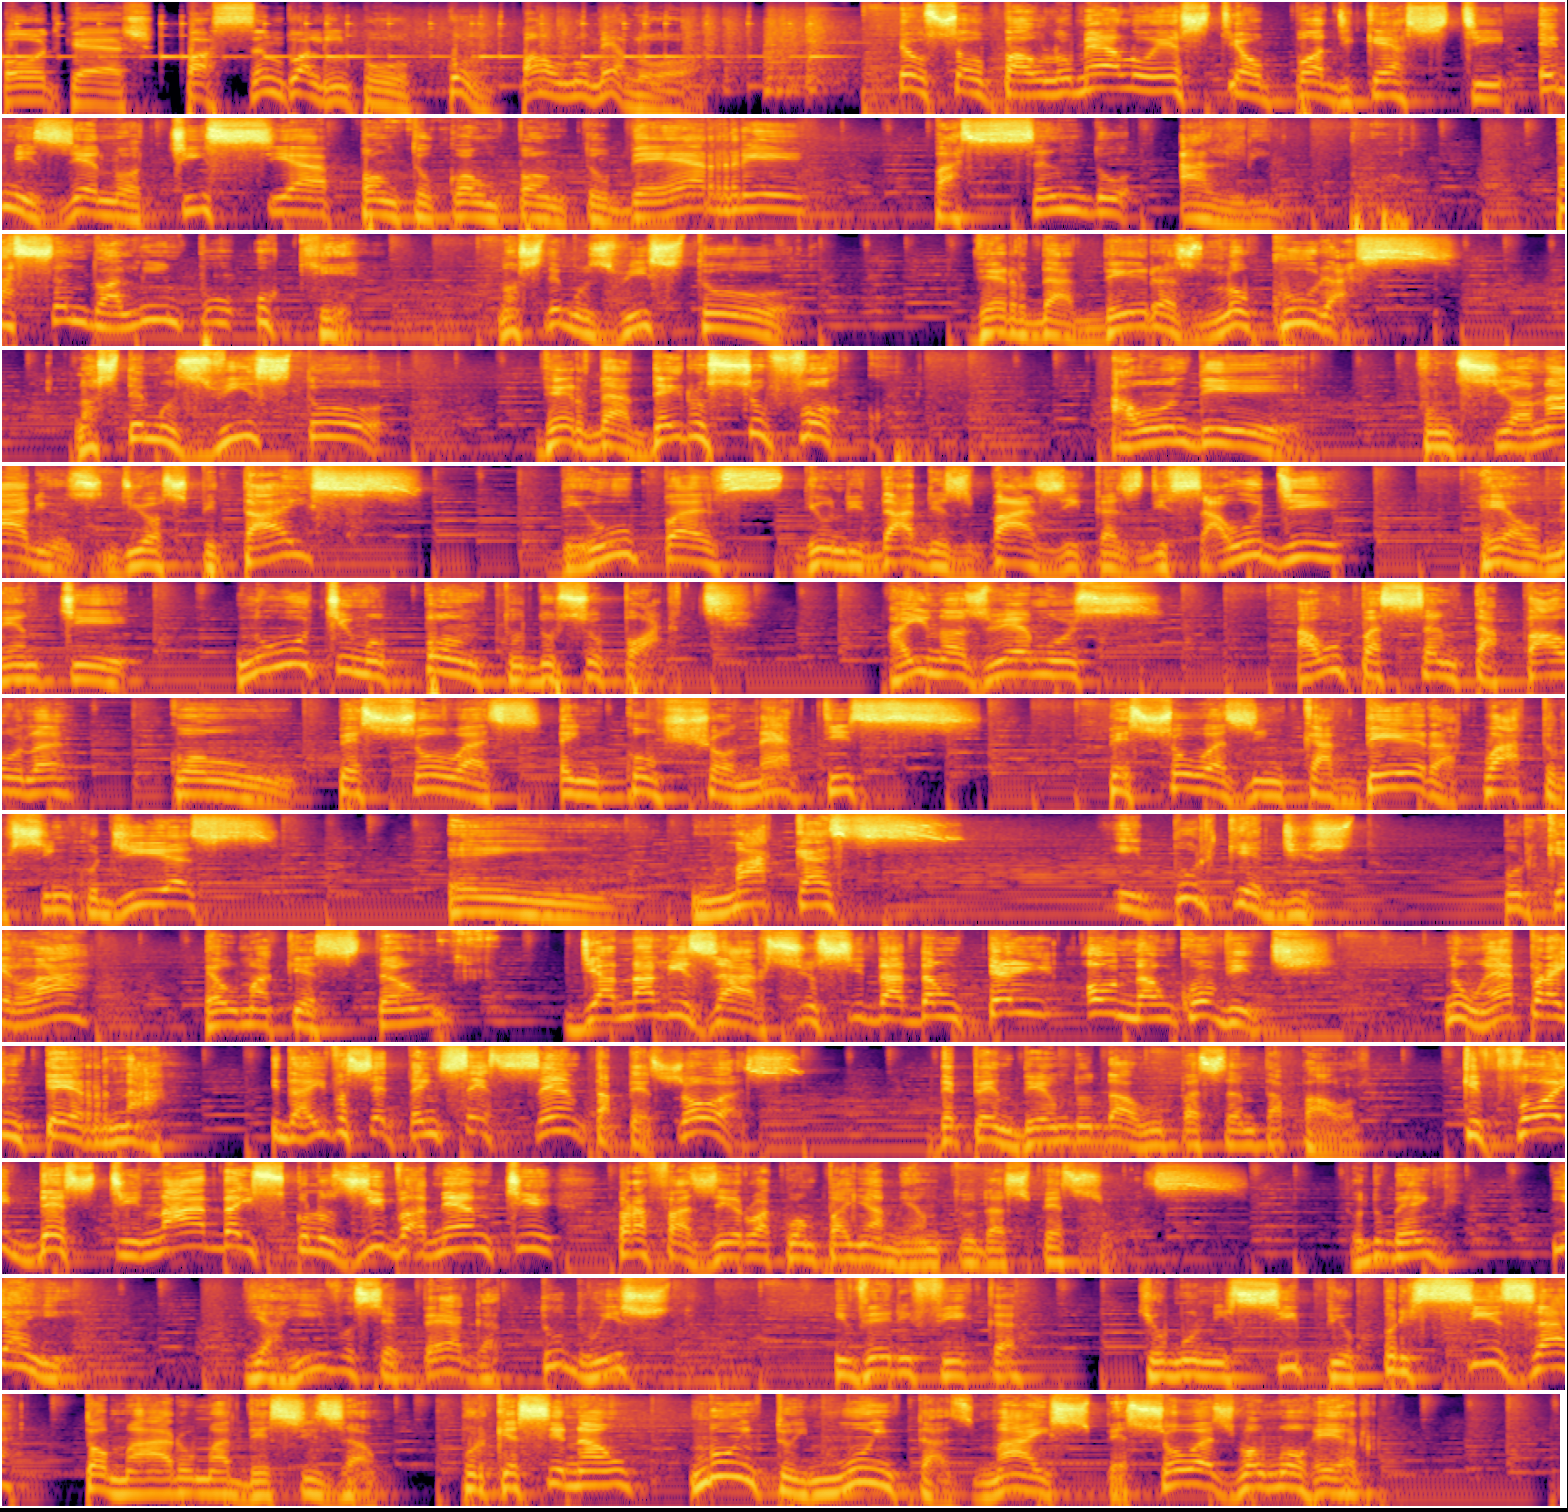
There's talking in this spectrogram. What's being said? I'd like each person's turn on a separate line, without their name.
Podcast Passando a Limpo com Paulo Melo.
Eu sou Paulo Melo, este é o podcast mznoticia.com.br Passando a Limpo. Passando a limpo o quê? Nós temos visto verdadeiras loucuras. Nós temos visto verdadeiro sufoco, aonde funcionários de hospitais, de UPAs, de unidades básicas de saúde, realmente no último ponto do suporte. Aí nós vemos a UPA Santa Paula com pessoas em colchonetes, pessoas em cadeira quatro, cinco dias, em macas. E por que disto? Porque lá é uma questão de analisar se o cidadão tem ou não Covid. Não é para internar. E daí você tem 60 pessoas, dependendo da UPA Santa Paula, que foi destinada exclusivamente para fazer o acompanhamento das pessoas. Tudo bem. E aí? E aí você pega tudo isto e verifica que o município precisa tomar uma decisão, porque senão muito e muitas mais pessoas vão morrer.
